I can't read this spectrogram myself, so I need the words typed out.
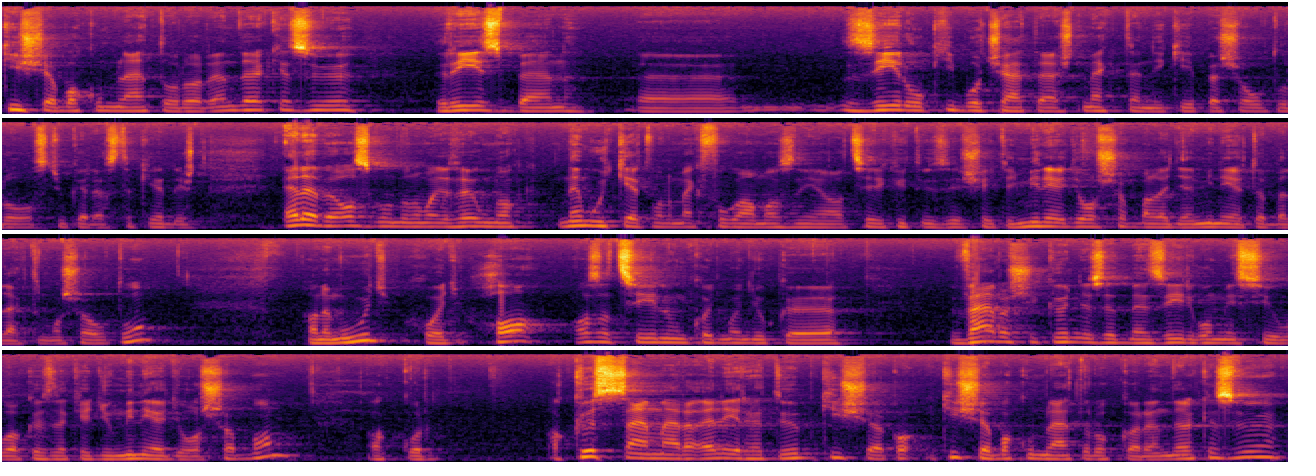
kisebb akkumulátorral rendelkező, részben zéró kibocsátást megtenni képes autóra osztjuk el ezt a kérdést. Eleve azt gondolom, hogy az EU-nak nem úgy kellett volna megfogalmazni a célkitűzését, hogy minél gyorsabban legyen minél több elektromos autó, hanem úgy, hogy ha az a célunk, hogy mondjuk városi környezetben zéró emisszióval közlekedjünk minél gyorsabban, akkor a közszámára elérhetőbb, kisebb, kisebb akkumulátorokkal rendelkező,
